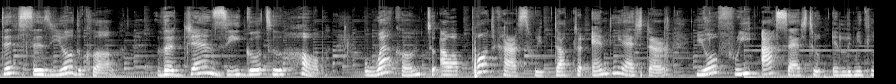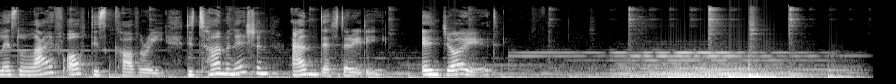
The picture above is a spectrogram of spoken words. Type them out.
This is Yoda Club, the Gen Z go to hub. Welcome to our podcast with Dr. Andy Esther, your free access to a limitless life of discovery, determination, and dexterity. Enjoy it.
